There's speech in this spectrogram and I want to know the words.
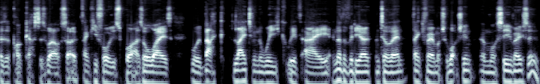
as a podcast as well. So thank you for all your support. As always, we'll be back later in the week with a another video. Until then, thank you very much for watching, and we'll see you very soon.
